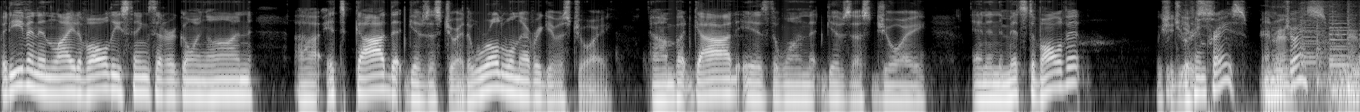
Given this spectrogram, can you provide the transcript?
But even in light of all these things that are going on, uh, it's God that gives us joy. The world will never give us joy, um, but God is the one that gives us joy. And in the midst of all of it, we should give Him praise and Amen. rejoice. Amen.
